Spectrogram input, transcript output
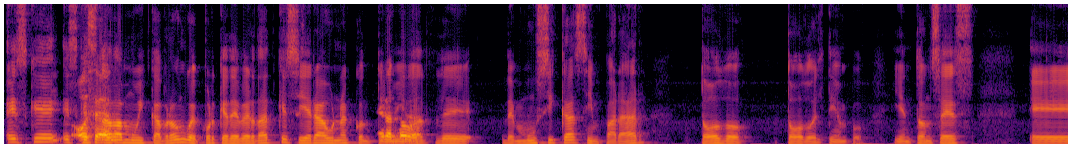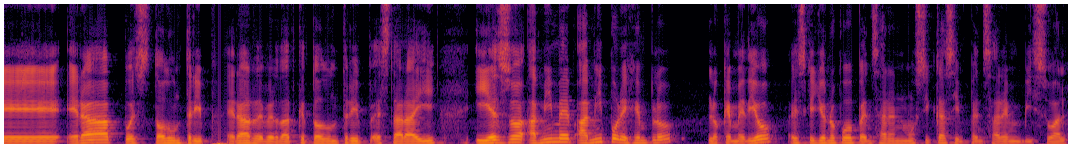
Es que, es que estaba muy cabrón, güey, porque de verdad que sí era una continuidad de, de música sin parar todo, todo el tiempo. Y entonces eh, era pues todo un trip, era de verdad que todo un trip estar ahí y eso a mí me a mí por ejemplo lo que me dio es que yo no puedo pensar en música sin pensar en visual.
